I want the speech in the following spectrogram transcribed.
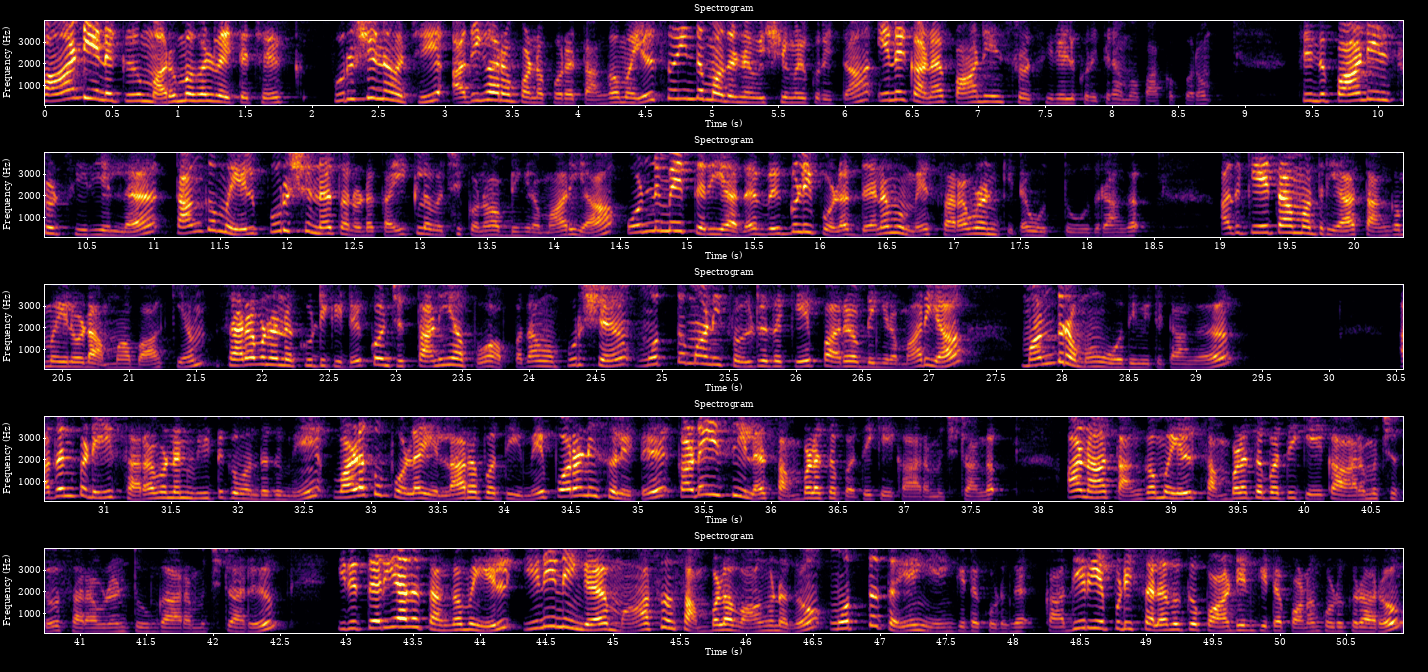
பாண்டியனுக்கு மருமகள் வைத்த செக் புருஷனை வச்சு அதிகாரம் பண்ண போகிற தங்கமயில் ஸோ இந்த மாதிரியான விஷயங்கள் குறித்தா இன்னைக்கான பாண்டியன் ஸ்டோர் சீரியல் குறித்து நம்ம பார்க்க போகிறோம் ஸோ இந்த பாண்டியன் ஸ்டோர் சீரியலில் தங்கமயில் புருஷனை தன்னோட கைக்குள்ள வச்சுக்கணும் அப்படிங்கிற மாதிரியா ஒன்றுமே தெரியாத வெகுளி போல தினமுமே சரவணன் கிட்ட ஒத்து ஊதுறாங்க. அதுக்கேற்ற மாதிரியா தங்கமயிலோட அம்மா பாக்கியம் சரவணனை கூட்டிக்கிட்டு கொஞ்சம் தனியாக போ அப்போ தான் அவன் புருஷன் மொத்தமாக நீ சொல்கிறத கேட்பாரு அப்படிங்கிற மாதிரியா மந்திரமும் ஓதி விட்டுட்டாங்க. அதன்படி சரவணன் வீட்டுக்கு வந்ததுமே வழக்கம் போல் எல்லார பற்றியுமே புறணி சொல்லிட்டு கடைசியில் சம்பளத்தை பற்றி கேட்க ஆரம்பிச்சிட்டாங்க. ஆனால் தங்கமயில் சம்பளத்தை பற்றி கேட்க ஆரம்பிச்சதோ சரவணன் தூங்க ஆரம்பிச்சிட்டாரு. இது தெரியாத தங்கமயில் இனி நீங்கள் மாதம் சம்பளம் வாங்கினதும் மொத்தத்தையும் என்கிட்ட கொடுங்க. கதிர் எப்படி செலவுக்கு பாண்டியன் கிட்ட பணம் கொடுக்குறாரோ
